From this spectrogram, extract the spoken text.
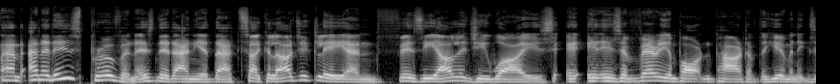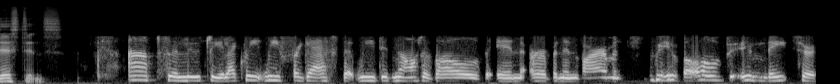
And and it is proven, isn't it, Anja, that psychologically and physiology wise, it, it is a very important part of the human existence. Absolutely. Like we, we forget that we did not evolve in urban environments. We evolved in nature.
